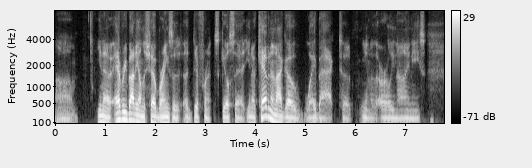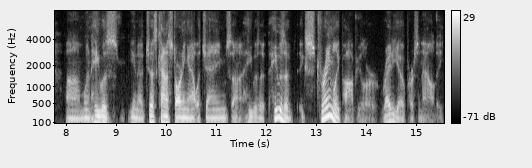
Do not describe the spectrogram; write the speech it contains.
Um, you know, everybody on the show brings a, a different skill set. You know, Kevin and I go way back to, you know, the early 90s um, when he was, you know, just kind of starting out with James. Uh, he was a he was an extremely popular radio personality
